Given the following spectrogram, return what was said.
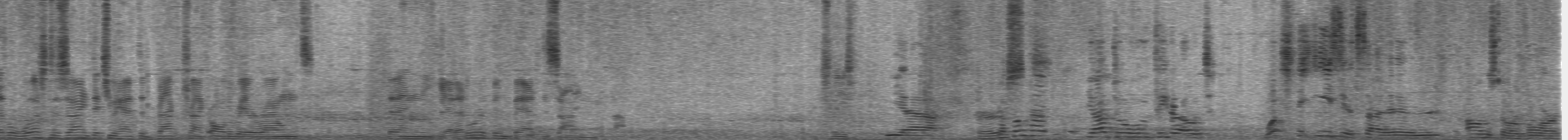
level was designed that you had to backtrack all the way around, then yeah, that would have been bad design. Actually, Yeah. But sometimes you have to figure out what's the easiest uh, answer for.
